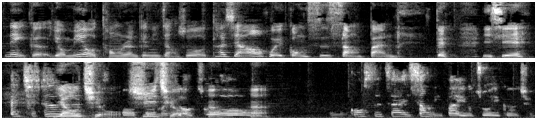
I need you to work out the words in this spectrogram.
那个有没有同仁跟你讲说他想要回公司上班 的一些要求需求？有做，嗯，我们公司在上礼拜有做一个全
